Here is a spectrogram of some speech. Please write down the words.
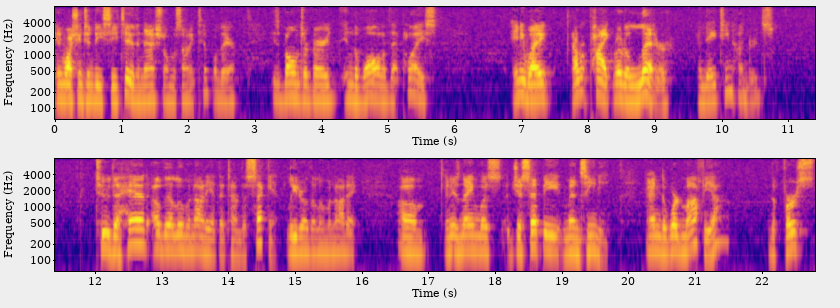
in Washington D.C. too, the National Masonic Temple there. His bones are buried in the wall of that place. Anyway, Albert Pike wrote a letter in the 1800s to the head of the Illuminati at that time, the second leader of the Illuminati, um, and his name was Giuseppe Mazzini and the word mafia, the first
